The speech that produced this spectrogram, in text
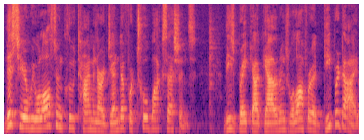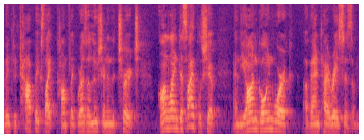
This year, we will also include time in our agenda for toolbox sessions. These breakout gatherings will offer a deeper dive into topics like conflict resolution in the church, online discipleship, and the ongoing work of anti-racism.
